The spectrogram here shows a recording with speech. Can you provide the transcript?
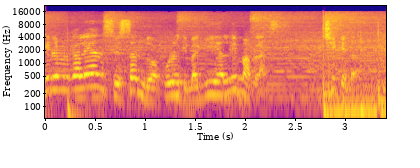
Kirim kalian season 20 dibagi 15. Cik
